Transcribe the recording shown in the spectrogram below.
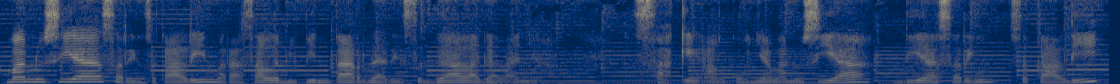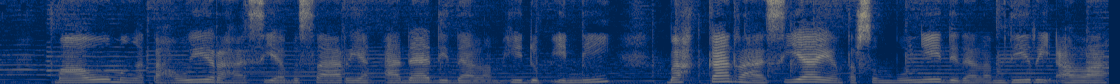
Manusia sering sekali merasa lebih pintar dari segala-galanya. Saking angkuhnya manusia, dia sering sekali mau mengetahui rahasia besar yang ada di dalam hidup ini, bahkan rahasia yang tersembunyi di dalam diri Allah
